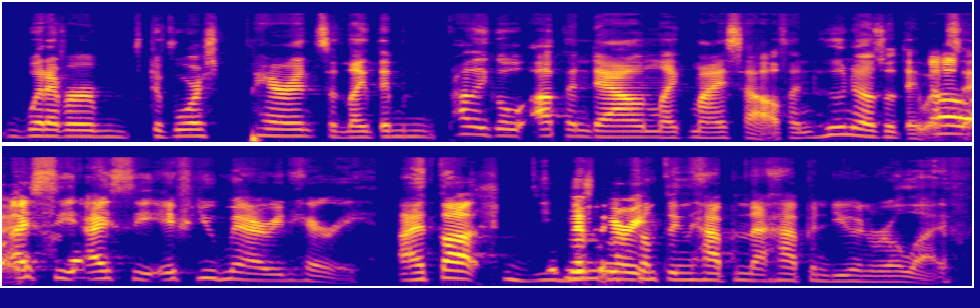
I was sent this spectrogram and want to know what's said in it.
whatever divorced parents and like they would probably go up and down like myself. And who knows what they would say? Oh, say. I see. I see. If you married Harry, I thought this was something that happened that happened to you in real life.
